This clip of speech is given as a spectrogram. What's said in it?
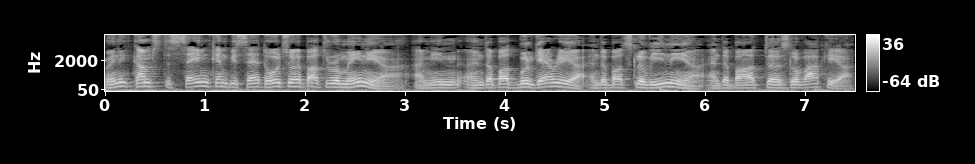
When it comes, the same can be said also about Romania, I mean, and about Bulgaria, and about Slovenia, and about uh, Slovakia.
